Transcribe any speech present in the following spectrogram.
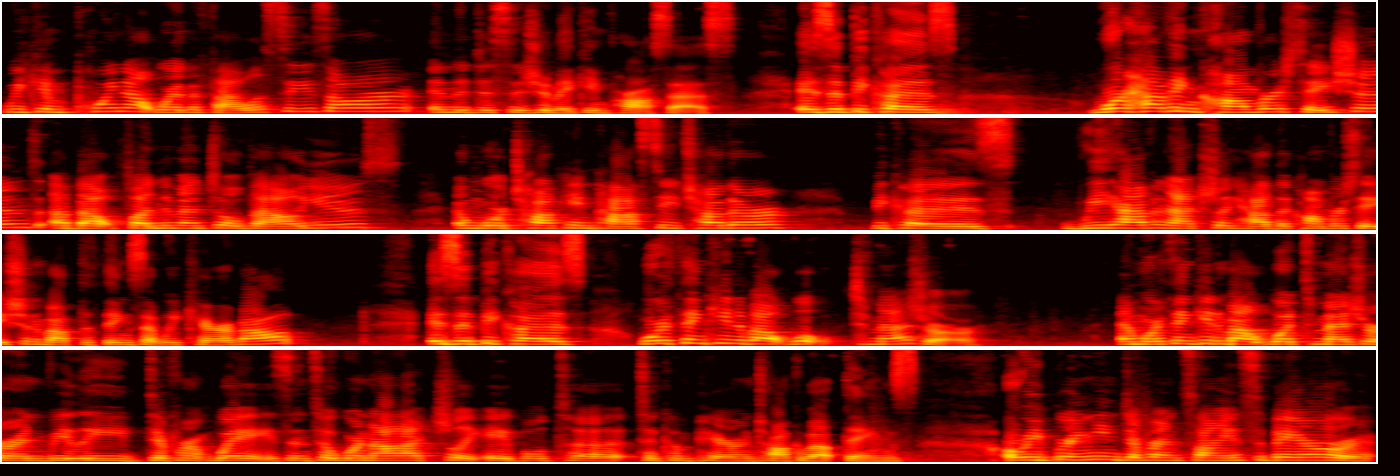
we can point out where the fallacies are in the decision-making process. Is it because we're having conversations about fundamental values and we're talking past each other because we haven't actually had the conversation about the things that we care about? Is it because we're thinking about what to measure and we're thinking about what to measure in really different ways and so we're not actually able to, to compare and talk about things? Are we bringing different science to bear or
